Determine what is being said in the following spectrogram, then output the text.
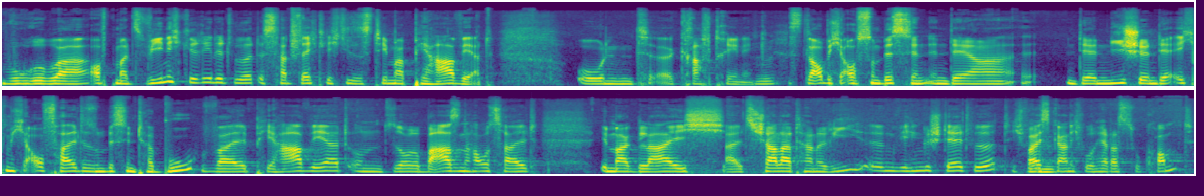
worüber oftmals wenig geredet wird, ist tatsächlich dieses Thema pH-Wert und äh, Krafttraining. Mhm. Ist, glaube ich, auch so ein bisschen in der, der Nische, in der ich mich aufhalte, so ein bisschen tabu, weil pH-Wert und Säurebasenhaushalt immer gleich als Scharlatanerie irgendwie hingestellt wird. Ich weiß mhm. gar nicht, woher das so kommt.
